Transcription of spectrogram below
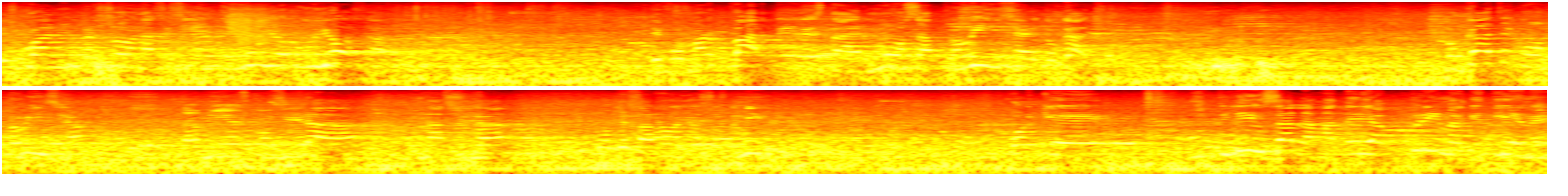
El cual mi persona se siente muy orgullosa de formar parte de esta hermosa provincia de Tocache. Tocache como provincia también es considerada una ciudad con desarrollo sostenible, porque utiliza la materia prima que tiene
